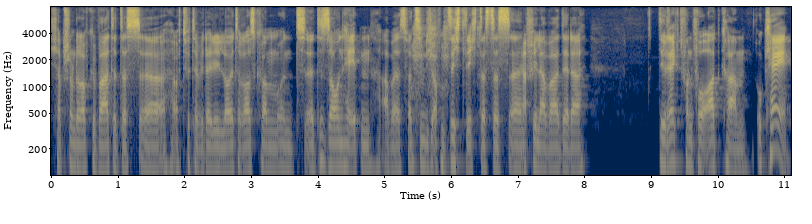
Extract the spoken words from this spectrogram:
Ich habe schon darauf gewartet, dass äh, auf Twitter wieder die Leute rauskommen und äh, The Zone haten, aber es war ziemlich offensichtlich, dass das äh, ein Ja. Fehler war, der da direkt von vor Ort kam. Okay.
